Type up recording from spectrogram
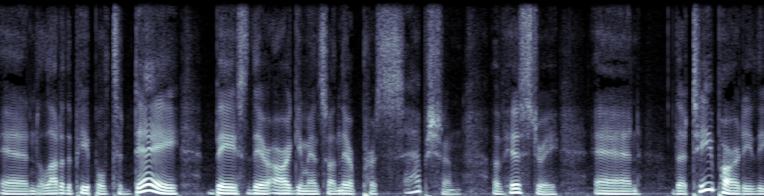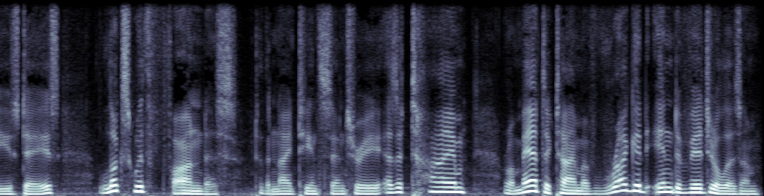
And a lot of the people today base their arguments on their perception of history. And the Tea Party these days looks with fondness to the 19th century as a time, romantic time of rugged individualism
